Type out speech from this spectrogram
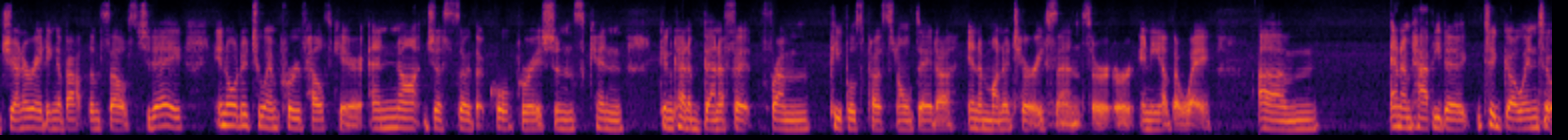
generating about themselves today in order to improve healthcare and not just so that corporations can can kind of benefit from people's personal data in a monetary sense or, or any other way. Um, and I'm happy to to go into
